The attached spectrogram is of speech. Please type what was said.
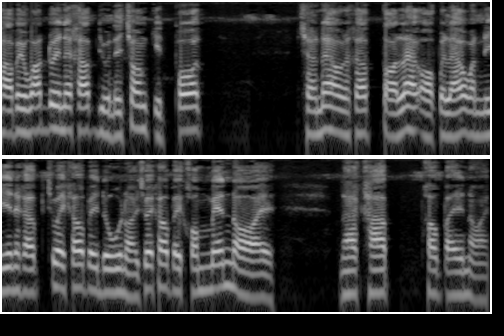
พาไปวัดด้วยนะครับ อยู่ในช่องกีดโพสชาแนลนะครับ ตอนแรกออกไปแล้ววันนี้นะครับ ช่วยเข้าไปดูหน่อยช่วยเข้าไปคอมเมนต์หน่อยนะครับ เข้าไปหน่อย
